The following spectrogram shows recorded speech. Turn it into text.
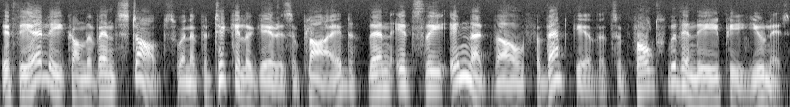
If the air leak on the vent stops when a particular gear is applied, then it's the inlet valve for that gear that's at fault within the EP unit.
